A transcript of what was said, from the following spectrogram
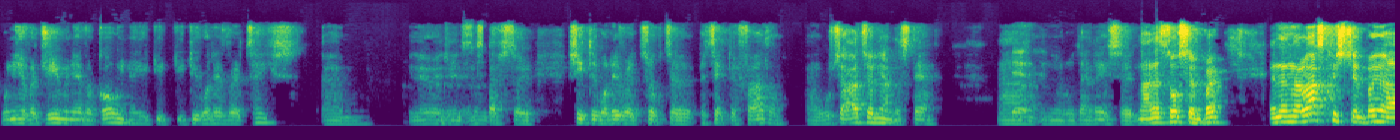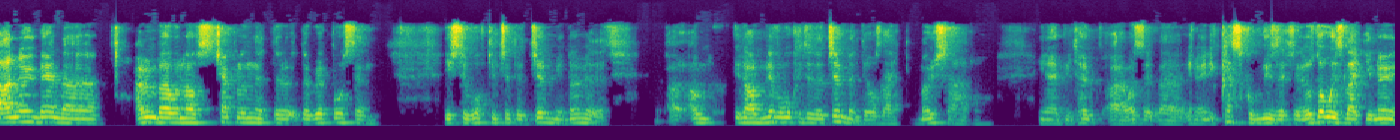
when you have a dream and you have a goal, you know, you do, you do whatever it takes. Um, you know, and, and, and 100%. stuff. So she did whatever it took to protect her father, uh, which I totally understand. Uh, Yeah. and all of that. eh? So, no, that's awesome, bro. And then the last question, bro. I know, man. Uh, I remember when I was chaplain at the the Rebels and used to walk into the gym. You know, I, I, you know, I'd never walk into the gym and there was like Mozart or you know, Beethoven, uh, was it uh, you know any classical music? It was always like you know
